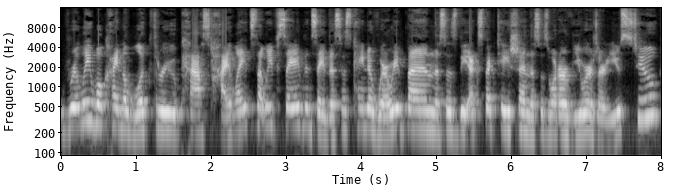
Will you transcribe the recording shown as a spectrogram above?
really we'll kind of look through past highlights that we've saved and say this is kind of where we've been. This is the expectation. This is what our viewers are used to.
